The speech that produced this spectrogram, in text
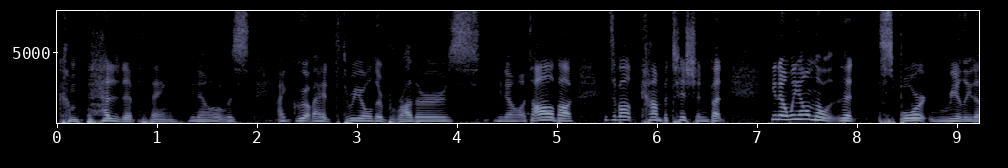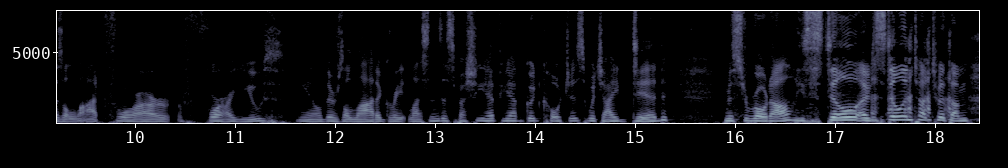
competitive thing. You know, it was I grew up. I had three older brothers. You know, it's all about it's about competition. But you know, we all know that sport really does a lot for our for our youth. You know, there's a lot of great lessons, especially if you have good coaches, which I did. Mr. Rodal, he's still I'm still in touch with him.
